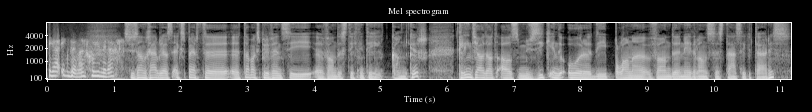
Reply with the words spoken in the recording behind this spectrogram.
Ja, ik ben er. Goedemiddag. Suzanne Gabriels, expert uh, tabakspreventie uh, van de Stichting tegen Kanker. Klinkt jou dat als muziek in de oren, die plannen van de Nederlandse staatssecretaris?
